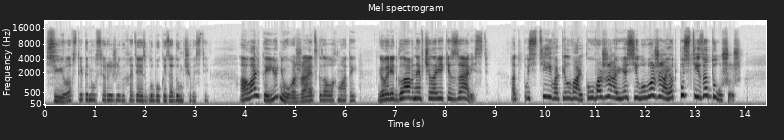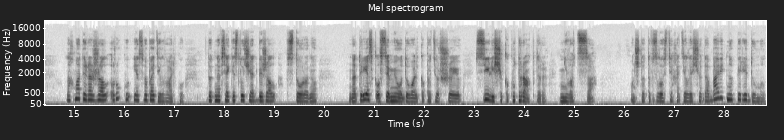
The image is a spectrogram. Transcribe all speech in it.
«Сила!» — встрепенулся Рыжий, выходя из глубокой задумчивости. А Валька ее не уважает, сказал Лохматый. Говорит, главное в человеке зависть. «Отпусти!» — вопил Валька. «Уважаю я силу, уважаю! Отпусти, задушишь!» Лохматый разжал руку и освободил Вальку. Тот на всякий случай отбежал в сторону. Натрескался меду, Валька потер шею. Силище, как у трактора, не в отца. Он что-то в злости хотел еще добавить, но передумал.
